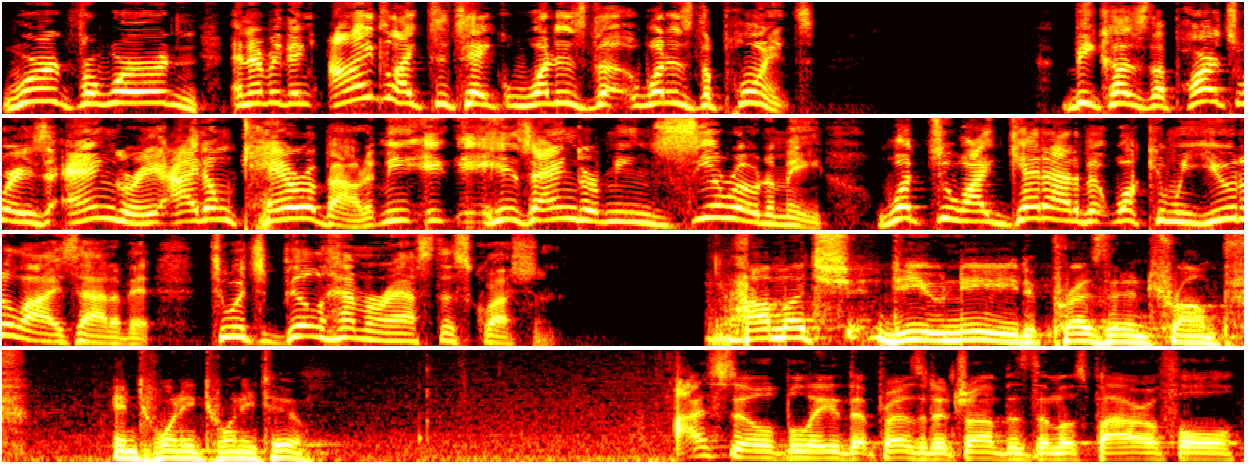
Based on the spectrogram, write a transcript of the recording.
word for word and, and everything. I'd like to take what is the what is the point? Because the parts where he's angry, I don't care about. It I mean it, his anger means zero to me. What do I get out of it? What can we utilize out of it? To which Bill Hemmer asked this question: How much do you need President Trump in 2022? I still believe that President Trump is the most powerful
